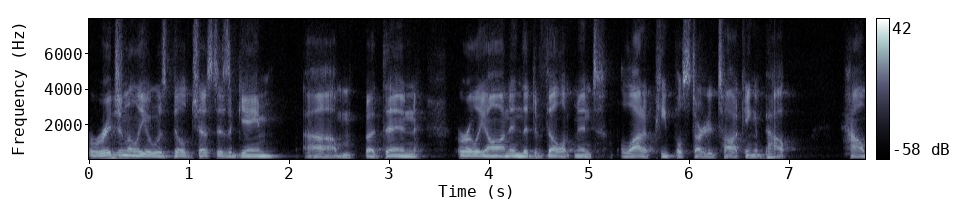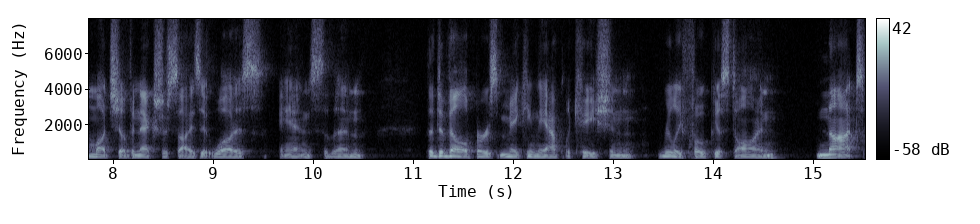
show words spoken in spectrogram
Originally it was built just as a game um, but then early on in the development, a lot of people started talking about how much of an exercise it was. And so then the developers making the application really focused on not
